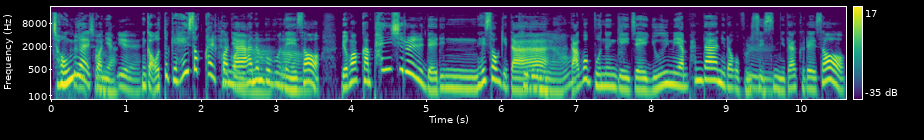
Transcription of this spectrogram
정의할 그렇죠. 거냐, 예. 그러니까 어떻게 해석할 거냐 거냐. 하는 부분에서 아. 명확한 판시를 내린 해석이다라고 보는 게 이제 유의미한 판단이라고 볼수 음. 있습니다. 그래서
